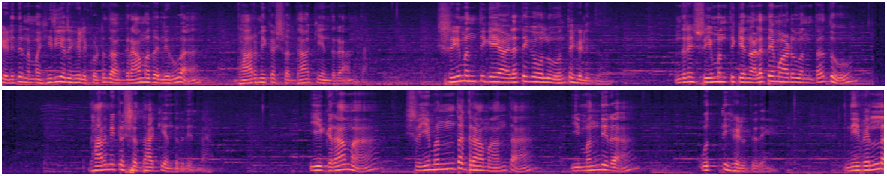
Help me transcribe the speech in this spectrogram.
ಹೇಳಿದರೆ ನಮ್ಮ ಹಿರಿಯರು ಹೇಳಿಕೊಟ್ಟದ್ದು ಆ ಗ್ರಾಮದಲ್ಲಿರುವ ಧಾರ್ಮಿಕ ಶ್ರದ್ಧಾ ಕೇಂದ್ರ ಅಂತ. ಶ್ರೀಮಂತಿಗೆಯ ಅಳತೆಗೋಲು ಅಂತ ಹೇಳಿದ್ದು. ಅಂದರೆ ಶ್ರೀಮಂತಿಕೆಯನ್ನು ಅಳತೆ ಮಾಡುವಂಥದ್ದು ಧಾರ್ಮಿಕ ಶ್ರದ್ಧಾ ಕೇಂದ್ರದಿಂದ. ಈ ಗ್ರಾಮ ಶ್ರೀಮಂತ ಗ್ರಾಮ ಅಂತ ಈ ಮಂದಿರ ಒತ್ತಿ ಹೇಳ್ತಿದೆ. ನೀವೆಲ್ಲ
